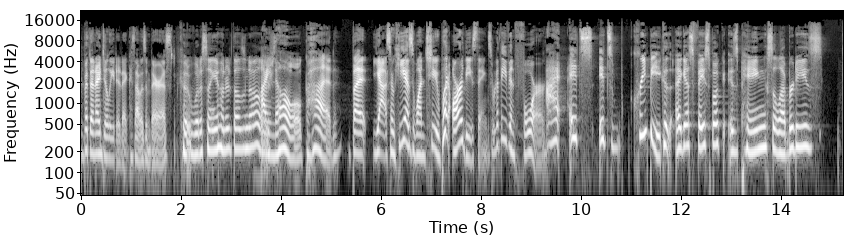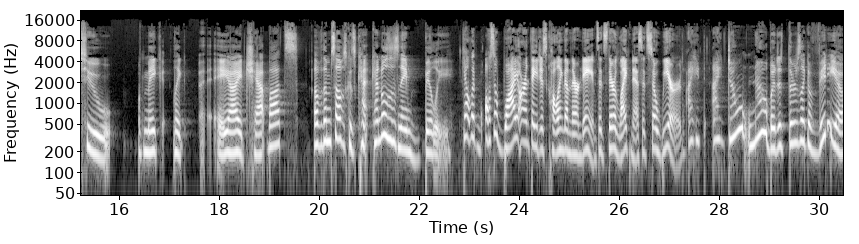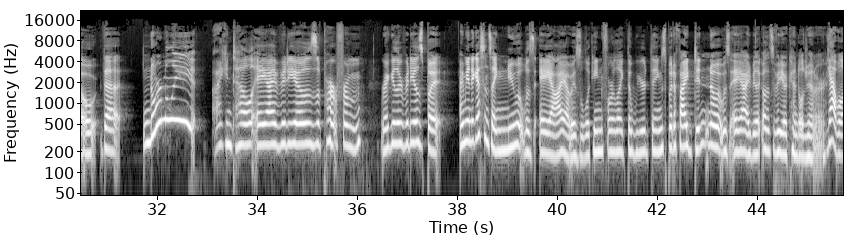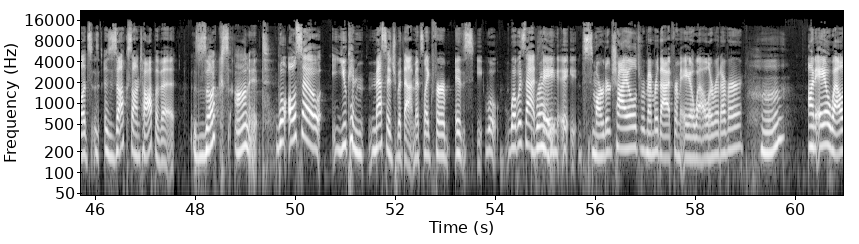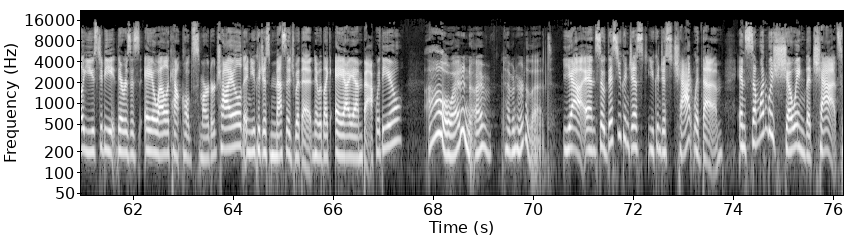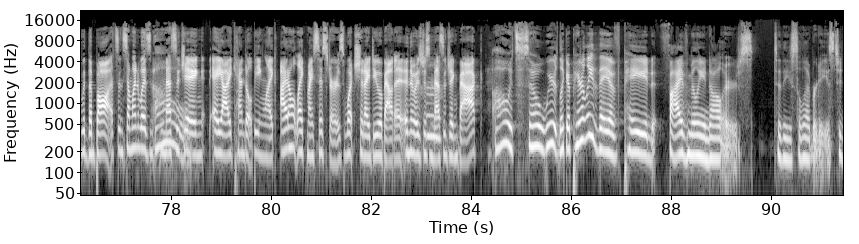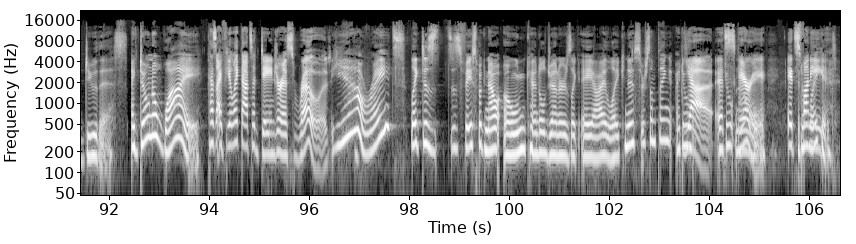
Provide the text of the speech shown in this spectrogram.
but then I deleted it because I was embarrassed. Could would have sent you hundred thousand dollars. I know, God. But yeah, so he has one too. What are these things? What are they even for? I it's it's creepy because I guess Facebook is paying celebrities to make like AI chatbots of themselves because Ken- Kendall's is named Billy. Yeah, like also why aren't they just calling them their names? It's their likeness. It's so weird. I I don't know, but it, there's like a video that normally I can tell AI videos apart from regular videos, but I mean, I guess since I knew it was AI, I was looking for like the weird things. But if I didn't know it was AI, I'd be like, oh, that's a video of Kendall Jenner. Yeah, well, it's Zuck's on top of it. Zuck's on it. Well, also you can message with them. It's like for it's well, what was that Right. thing? It- it- Smarter Child. Remember that from AOL or whatever? Huh? On AOL, you used to be there was this AOL account called Smarter Child, and you could just message with it, and it would like AIM back with you. Oh, I didn't. I haven't heard of that. Yeah, and so this you can just you can just chat with them. And someone was showing the chats with the bots and someone was oh. messaging AI Kendall being like, "I don't like my sisters. What should I do about it?" And it was just messaging back. Oh, it's so weird. Like apparently they have paid five million dollars to these celebrities to do this. I don't know why. Cuz I feel like that's a dangerous road. Yeah, right? Like does does Facebook now own Kendall Jenner's like AI likeness or something? I don't Yeah, it's don't scary. know. It's funny. like it.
